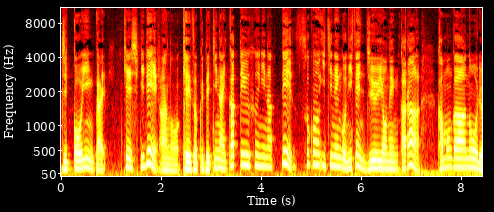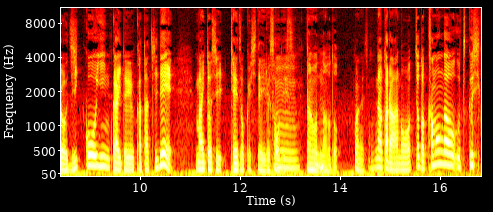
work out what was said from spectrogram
実行委員会形式であの継続できないかっていう風になってそこの1年後2014年から鴨川納涼実行委員会という形で毎年継続しているそうです。ん。なるほどなるほど。そうなんです。だからあのちょっと鴨川を美し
